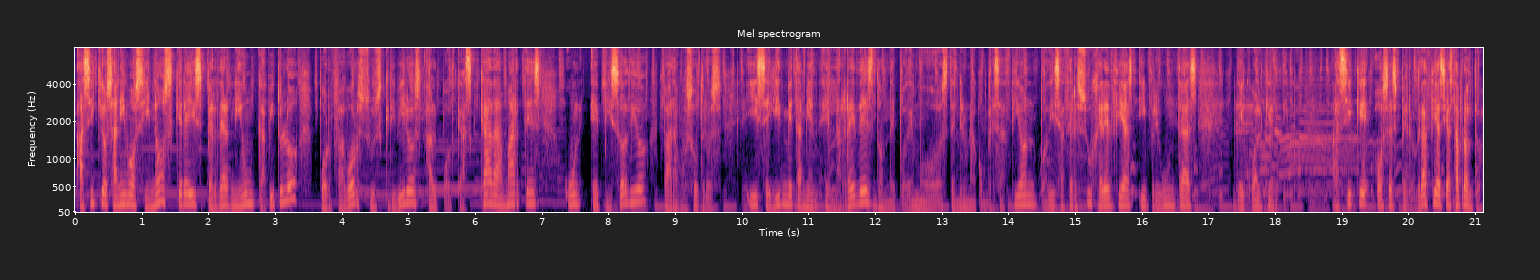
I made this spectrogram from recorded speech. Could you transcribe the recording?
Así que os animo, si no os queréis perder ni un capítulo, por favor suscribiros al podcast. Cada martes un episodio para vosotros. Y seguidme también en las redes donde podemos tener una conversación, podéis hacer sugerencias y preguntas de cualquier tipo. Así que os espero. Gracias y hasta pronto.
